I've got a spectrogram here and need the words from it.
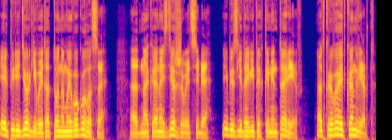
Эль передергивает от тона моего голоса. Однако она сдерживает себя и без ядовитых комментариев открывает конверт.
